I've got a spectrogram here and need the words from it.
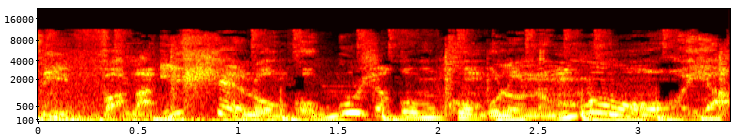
Sivala ihlelo ngokudla komkhumbulo nomoya.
